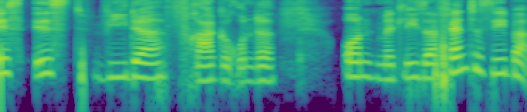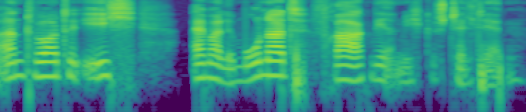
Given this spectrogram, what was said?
Es ist wieder Fragerunde und mit Lisa Fantasy beantworte ich einmal im Monat Fragen, die an mich gestellt werden.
